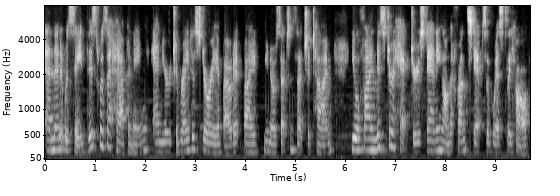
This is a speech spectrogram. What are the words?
And then it would say, This was a happening, and you're to write a story about it by, you know, such and such a time. You'll find Mr. Hector standing on the front steps of Wesley Hall,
